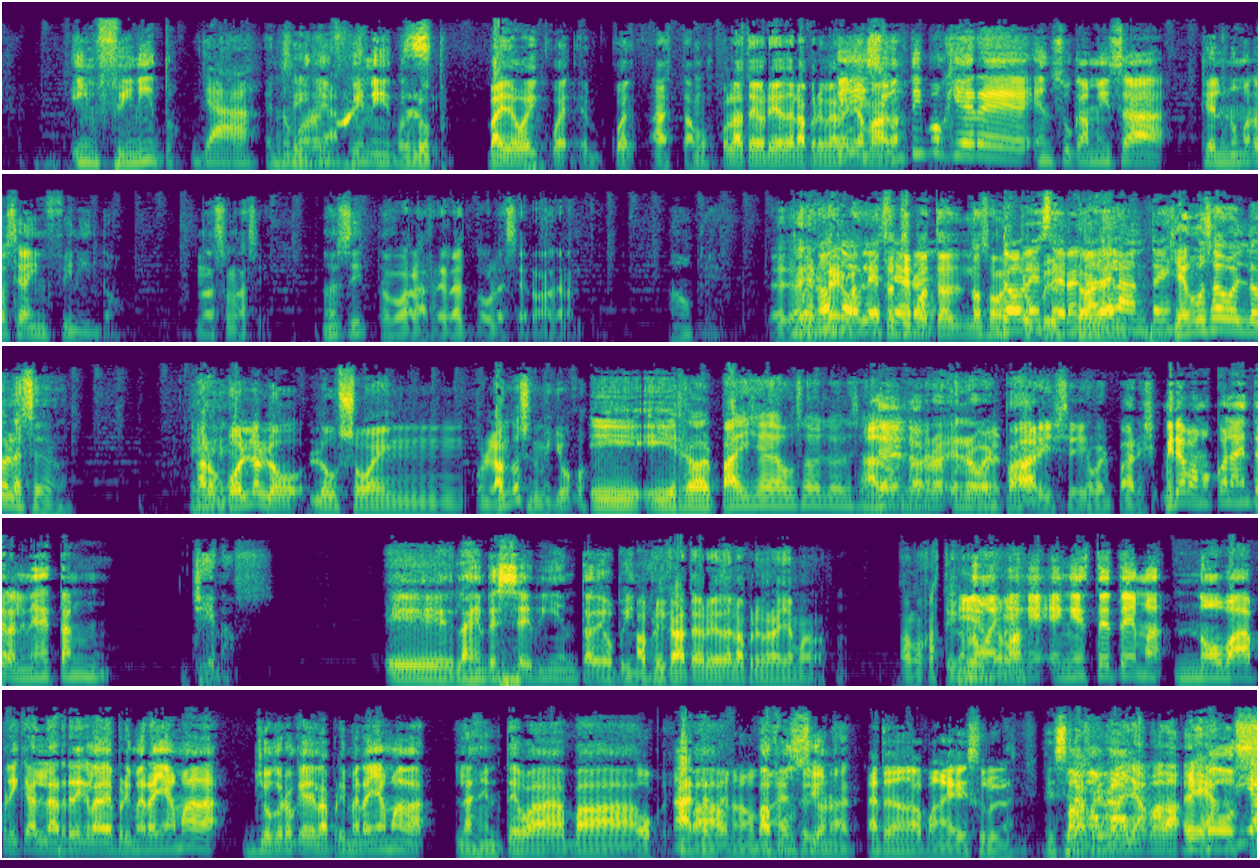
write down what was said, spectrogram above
Infinito. Ya. El número ya. infinito. Un loop. By the way, cu- cu- estamos con la teoría de la primera Oye, si llamada. un tipo quiere en su camisa que el número sea infinito, No son así. ¿no existe? No, porque la regla es doble cero en adelante. Ah, ok. Eh, hay Bueno, reglas. doble Estos cero. tipos no son doble estúpidos. cero en Doble- adelante. ¿Quién usaba el doble cero? Aaron Eh, Gordon lo, lo usó en Orlando, si no me equivoco. Y, y Robert Page ha usado el doble cero. Ah, Robert- Robert, Robert Robert Parrish, Parrish, sí. Robert Parrish. Mira, vamos con la gente. Las líneas están llenas. Eh, la gente sedienta de opinión. Aplica la teoría de la primera llamada. Para no castigar a No, en, este tema no va a aplicar la regla de primera llamada. Yo creo que de la primera llamada la gente va, va, va- Ah, no va a funcionar. esta gente no van a decir Vamos la primera llamada. José.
